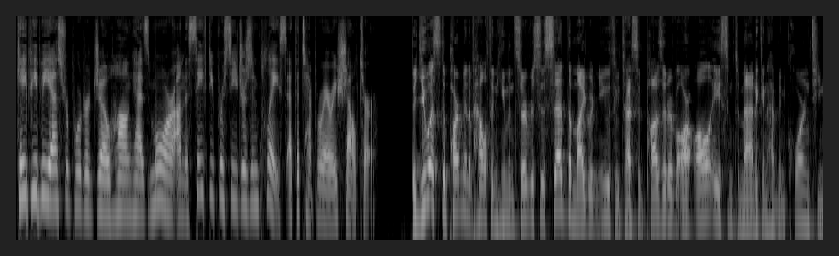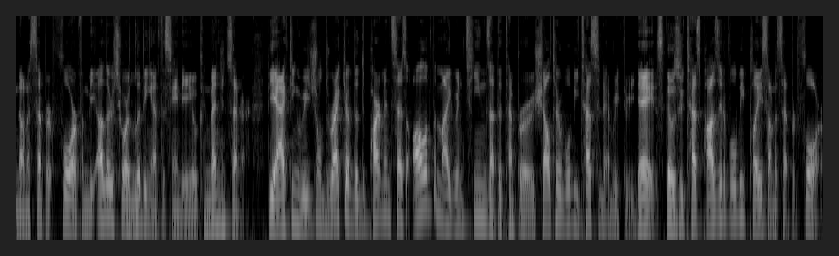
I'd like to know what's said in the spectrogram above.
KPBS reporter Joe Hong has more on the safety procedures in place at the temporary shelter. The U.S. Department of Health and Human Services said the migrant youth who tested positive are all asymptomatic and have been quarantined on a separate floor from the others who are living at the San Diego Convention Center. The acting regional director of the department says all of the migrant teens at the temporary shelter will be tested every three days. Those who test positive will be placed on a separate floor.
